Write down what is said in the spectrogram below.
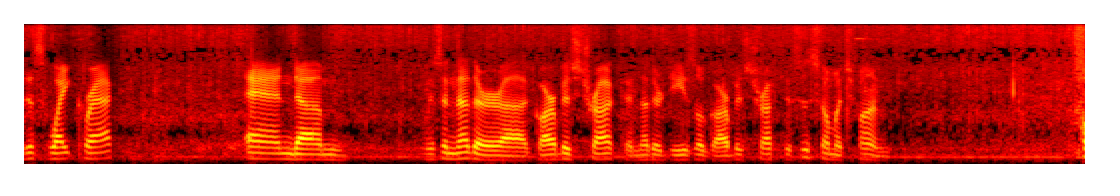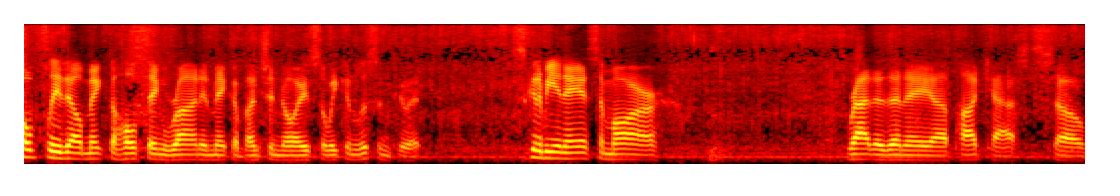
This white crack. And um, there's another uh, garbage truck, another diesel garbage truck. This is so much fun. Hopefully, they'll make the whole thing run and make a bunch of noise so we can listen to it. It's going to be an ASMR rather than a uh, podcast. So,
